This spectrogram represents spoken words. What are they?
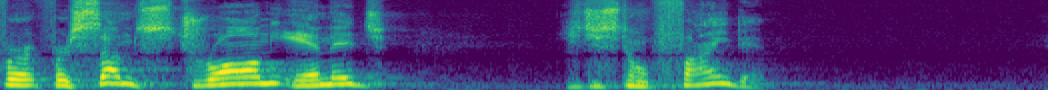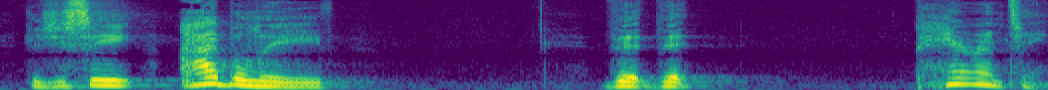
for, for some strong image, you just don't find it. Because you see, I believe that, that parenting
